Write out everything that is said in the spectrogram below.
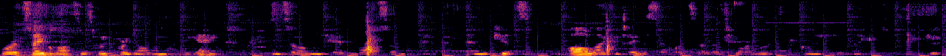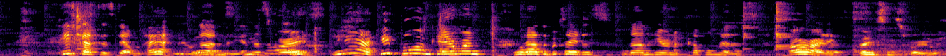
were at Save-A-Lots this week for $1.98, and so I went ahead and bought some. And the kids all like potato salad, so that's why we're going ahead and make it. He's got this down pat now, doesn't he? Isn't this great? Yeah, keep going, Cameron. We'll have the potatoes done here in a couple minutes. All righty. Thanks, Miss Fraley.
